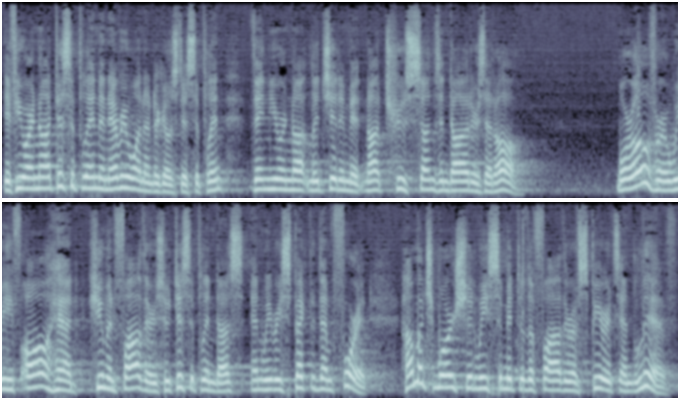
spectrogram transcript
If you are not disciplined, and everyone undergoes discipline, then you are not legitimate, not true sons and daughters at all. Moreover, we've all had human fathers who disciplined us, and we respected them for it. How much more should we submit to the Father of spirits and live?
